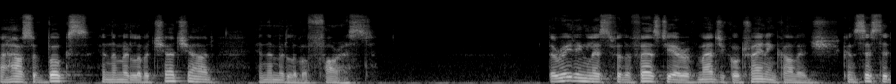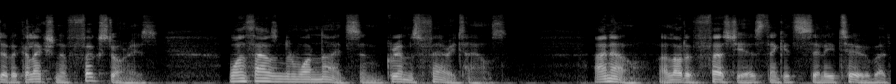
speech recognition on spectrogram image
A house of books in the middle of a churchyard in the middle of a forest. The reading list for the first year of Magical Training College consisted of a collection of folk stories, 1001 Nights, and Grimm's fairy tales. I know, a lot of first years think it's silly too, but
